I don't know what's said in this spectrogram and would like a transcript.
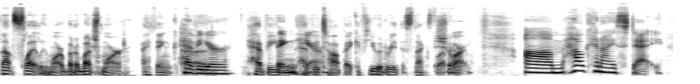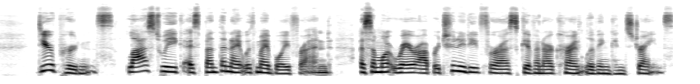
not slightly more, but a much more, I think, uh, Heavier heavy, thing heavy here. topic. If you would read this next letter. Sure. Um, how can I stay? Dear Prudence, last week I spent the night with my boyfriend, a somewhat rare opportunity for us given our current living constraints.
